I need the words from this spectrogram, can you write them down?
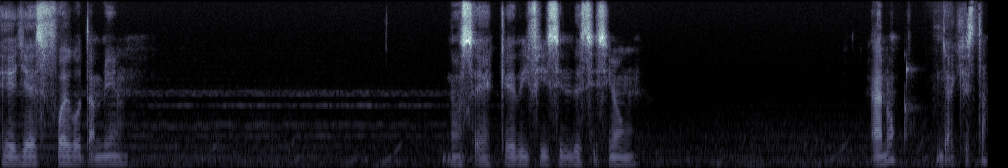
Ella es fuego también. No sé, qué difícil decisión. Ah, no, ya aquí está.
